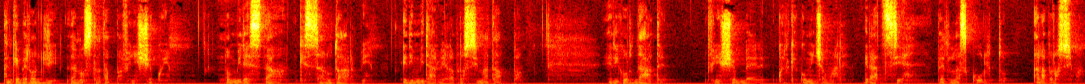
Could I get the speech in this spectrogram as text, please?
anche per oggi la nostra tappa finisce qui. Non mi resta che salutarvi ed invitarvi alla prossima tappa. E ricordate, finisce bene quel che comincia male. Grazie per l'ascolto. Alla prossima.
